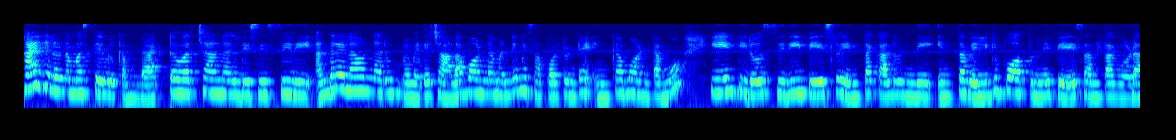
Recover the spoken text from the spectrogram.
హాయ్ హలో నమస్తే. Welcome back to our channel. This is Siri. అందరు ఎలా ఉన్నారు? మేమైతే చాలా బాగున్నామండి. మీ సపోర్ట్ ఉంటే ఇంకా బాగుంటాము. ఏంటి ఈరోజు సిరి ఫేస్లో ఎంత కళ ఉంది? ఎంత వెలిగిపోతుంది ఫేస్ అంతా కూడా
